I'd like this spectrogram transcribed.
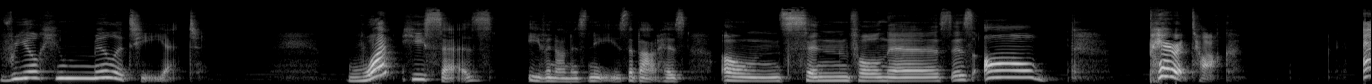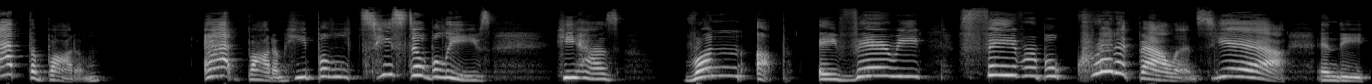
real humility yet. What he says, even on his knees, about his own sinfulness is all parrot talk. At the bottom, at bottom, he, be- he still believes he has run up a very favorable credit balance, yeah, in the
